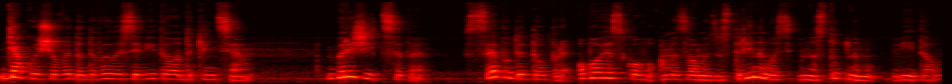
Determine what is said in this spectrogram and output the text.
Дякую, що ви додивилися відео до кінця. Бережіть себе, все буде добре, обов'язково, а ми з вами зустрінемось в наступному відео.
